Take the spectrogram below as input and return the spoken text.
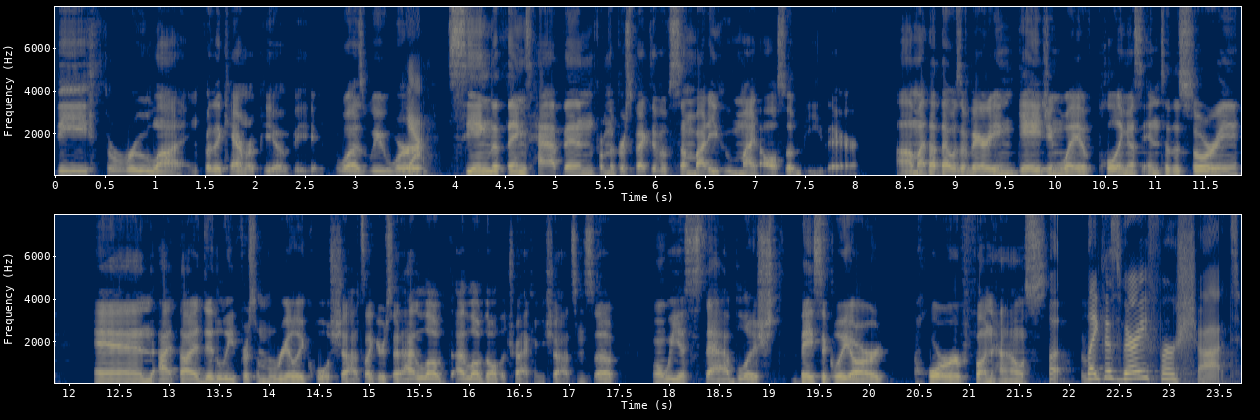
the through line for the camera POV was we were Yeah. seeing the things happen from the perspective of somebody who might also be there. Um, I thought that was a very engaging way of pulling us into the story, and I thought it did lead for some really cool shots. Like you said, I loved I loved all the tracking shots and stuff when we established basically our horror funhouse. Like this very first shot,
